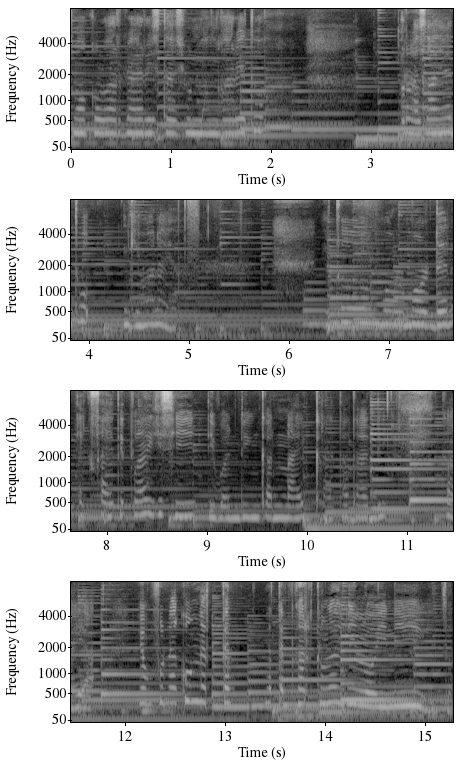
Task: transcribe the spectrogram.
pas mau keluar dari stasiun Manggarai tuh rasanya tuh gimana ya? Itu more more than excited lagi sih dibandingkan naik kereta tadi. Kayak ya pun aku ngetep ngetep kartu lagi loh ini gitu.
